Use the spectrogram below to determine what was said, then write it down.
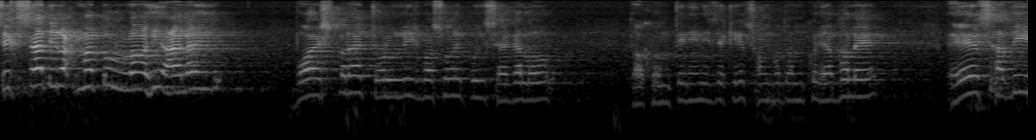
শিক্ষাদি রহমতুল্লাহ আলাই। বয়স প্রায় চল্লিশ বছরে পৌঁছে গেল। তখন তিনি নিজেকে সম্বোধন করিয়া বলে হে সাদি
